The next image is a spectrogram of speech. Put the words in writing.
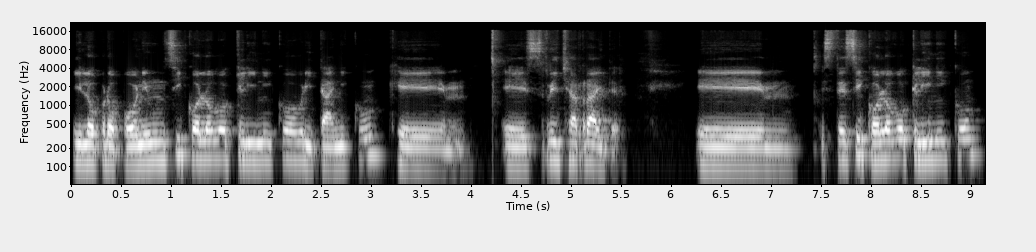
y lo propone un psicólogo clínico británico que mm, es Richard Ryder. Eh, este psicólogo clínico,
